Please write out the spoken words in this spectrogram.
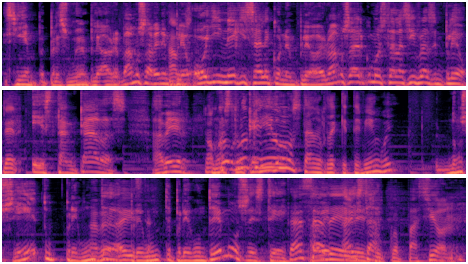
Siempre presumió empleo. A ver, vamos a ver empleo. Vamos a ver. Hoy Inegi sale con empleo. A ver, vamos a ver cómo están las cifras de empleo. Estancadas. A ver, No, nuestro no querido. tan requete bien, güey. No sé, tú pregunta, ver, ahí pregunte, preguntemos. Este, Tasa ver, de ahí está. desocupación.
